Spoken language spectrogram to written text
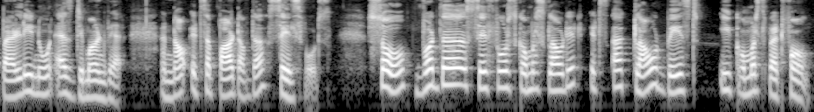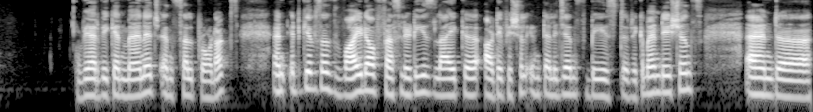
apparently known as demandware. And now it's a part of the salesforce. So what the salesforce commerce cloud is? It's a cloud based e-commerce platform where we can manage and sell products. And it gives us wide of facilities like uh, artificial intelligence based recommendations and uh,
